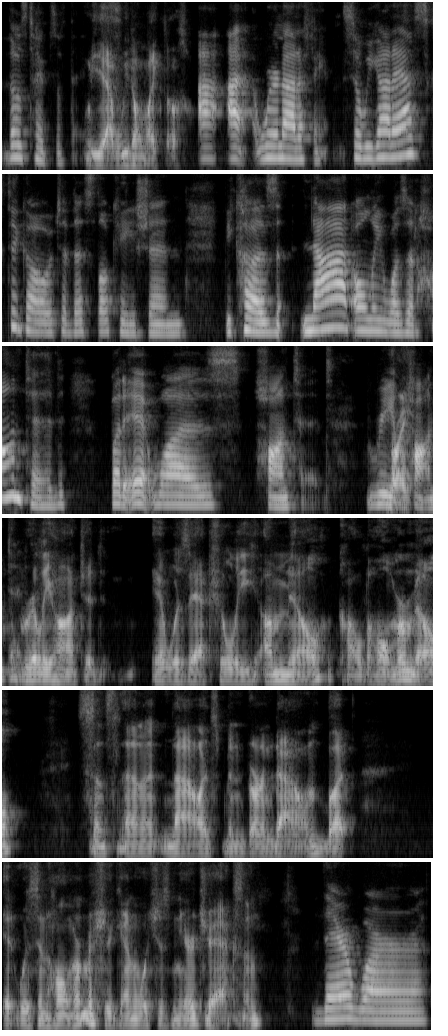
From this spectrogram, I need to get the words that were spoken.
those types of things yeah, we don't like those. I, I we're not a fan. So we got asked to go to this location because not only was it haunted, but it was haunted, real Right. haunted. Really haunted. It was actually a mill called the Homer Mill. Since then, now it's been burned down, but it was in Homer, Michigan, which is near Jackson. There were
